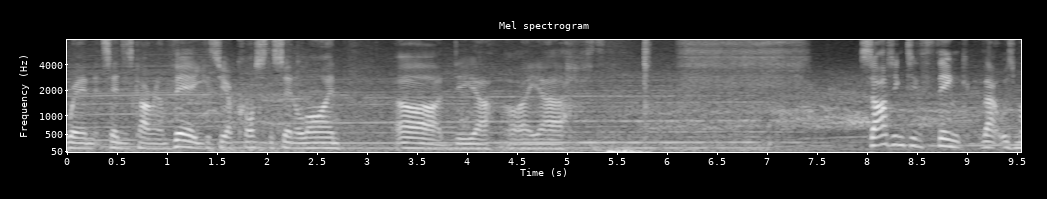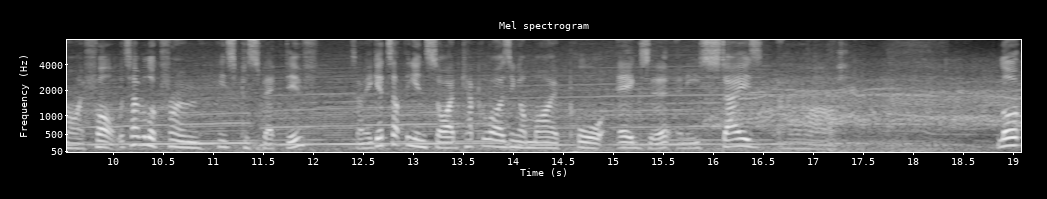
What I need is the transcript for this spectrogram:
when it sends his car around. There, you can see I crossed the centre line. Oh dear, I, uh... Starting to think that was my fault. Let's have a look from his perspective. So he gets up the inside, capitalising on my poor exit, and he stays... Oh. Look,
